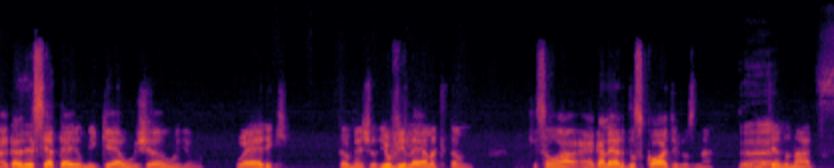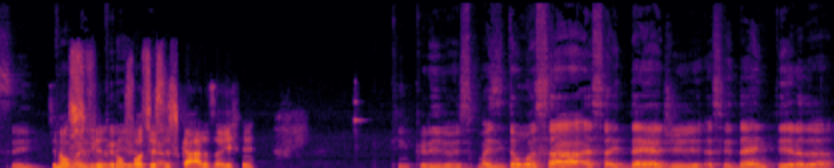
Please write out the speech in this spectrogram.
agradecer até o Miguel, o João e o, o Eric, então, e o Vilela, que estão que são a, a, galera dos códigos, né? É, não entendo nada. Sim. Se não, Pô, incrível, não fosse cara. esses caras aí. Que incrível isso. Mas então essa, essa ideia de. Essa ideia inteira da,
